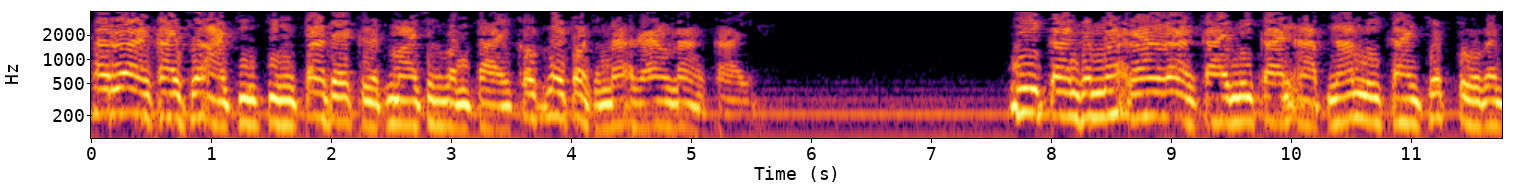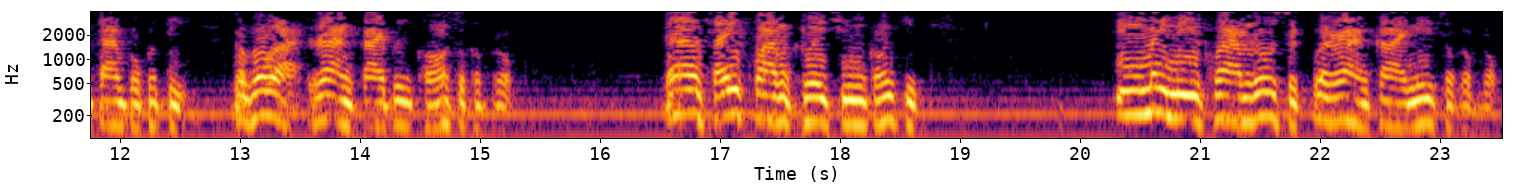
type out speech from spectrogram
ถ้าร่างกายสะอาดจริง ๆ ตั้งแต่เกิดมาจนวันตายก็ไม่ต้องชำระล้างร่างกาย มีการชำระล้างร่างกายมีการอาบน้ำมีการเช็ดตัวกันตามปกติก็เพราะว่าร่างกายเป็นของสกปรกแต่อาศัยความเคยชินของจิต จึงไม่มีความรู้สึกว่าร่างกายนี้สกปรก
